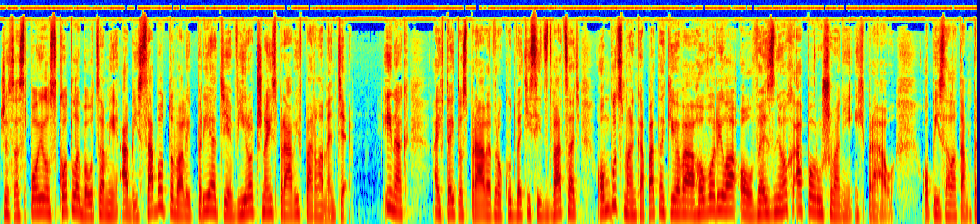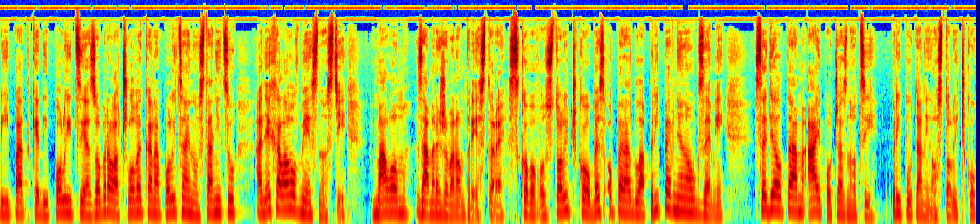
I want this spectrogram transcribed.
že sa spojil s Kotlebovcami, aby sabotovali prijatie výročnej správy v parlamente. Inak aj v tejto správe v roku 2020 ombudsmanka Patakijová hovorila o väzňoch a porušovaní ich práv. Opísala tam prípad, kedy polícia zobrala človeka na policajnú stanicu a nechala ho v miestnosti, v malom zamrežovanom priestore, s kovovou stoličkou bez operadla pripevnenou k zemi. Sedel tam aj počas noci, pripútaný o stoličku.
